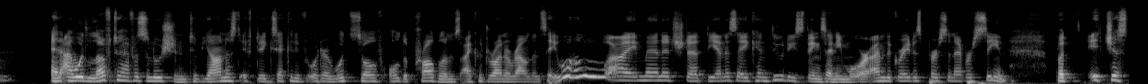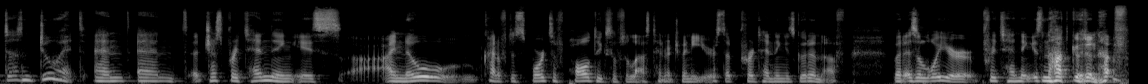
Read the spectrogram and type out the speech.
Mm. And I would love to have a solution. To be honest, if the executive order would solve all the problems, I could run around and say, woohoo, I managed that the NSA can do these things anymore. I'm the greatest person ever seen. But it just doesn't do it. And and just pretending is I know kind of the sports of politics of the last 10 or 20 years that pretending is good enough. But as a lawyer, pretending is not good enough.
